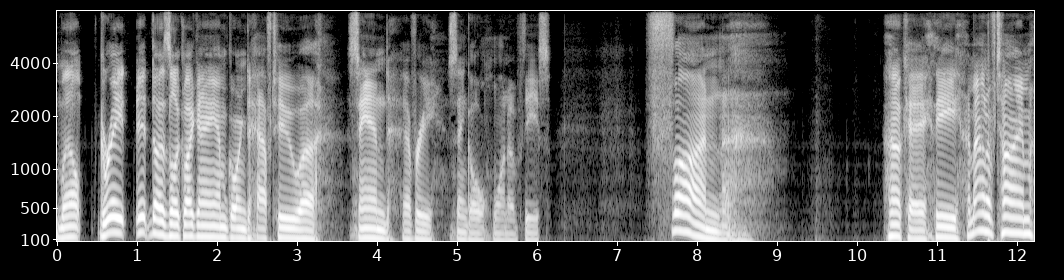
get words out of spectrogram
Well, great. It does look like I am going to have to uh, sand every single one of these. Fun. Okay, the amount of time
